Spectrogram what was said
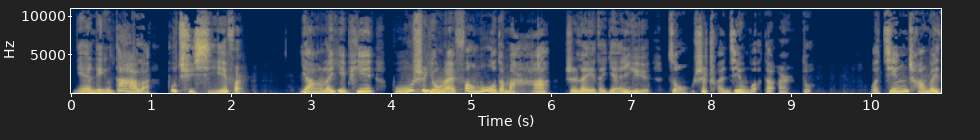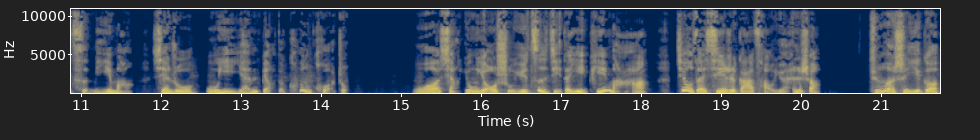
年龄大了不娶媳妇儿。养了一匹不是用来放牧的马之类的言语总是传进我的耳朵，我经常为此迷茫，陷入无以言表的困惑中。我想拥有属于自己的一匹马，就在昔日嘎草原上。这是一个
